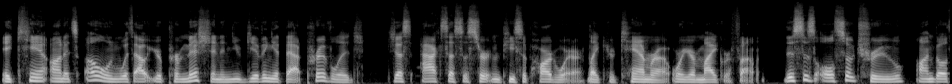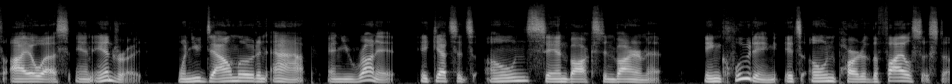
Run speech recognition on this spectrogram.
It can't on its own without your permission and you giving it that privilege just access a certain piece of hardware like your camera or your microphone. This is also true on both iOS and Android. When you download an app and you run it, it gets its own sandboxed environment, including its own part of the file system.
